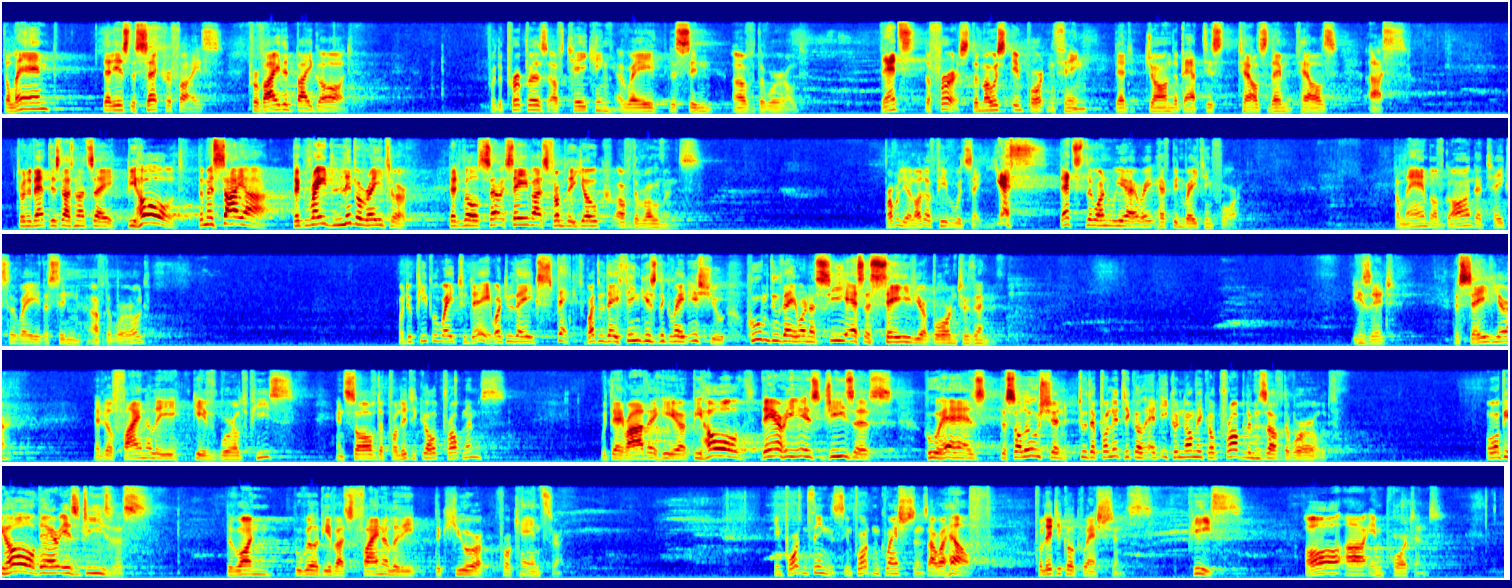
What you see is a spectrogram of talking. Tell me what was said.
The Lamb that is the sacrifice provided by God for the purpose of taking away the sin of the world. That's the first, the most important thing that John the Baptist tells them, tells us. John the Baptist does not say, Behold, the Messiah, the great liberator that will save us from the yoke of the Romans. Probably a lot of people would say, Yes, that's the one we have been waiting for. The Lamb of God that takes away the sin of the world. What do people wait today? What do they expect? What do they think is the great issue? Whom do they want to see as a Savior born to them? Is it the Savior that will finally give world peace and solve the political problems? Would they rather hear, Behold, there he is, Jesus, who has the solution to the political and economical problems of the world? Or, Behold, there is Jesus, the one who will give us finally the cure for cancer. Important things, important questions, our health, political questions, peace, all are important.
